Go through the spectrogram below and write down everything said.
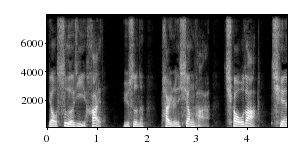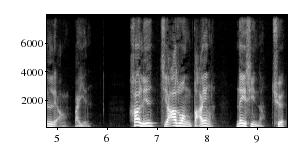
要设计害他。于是呢，派人向他呀敲诈千两白银。翰林假装答应了，内心呢却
